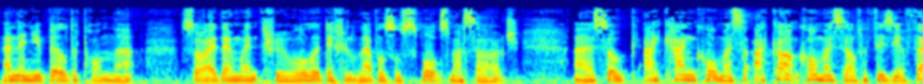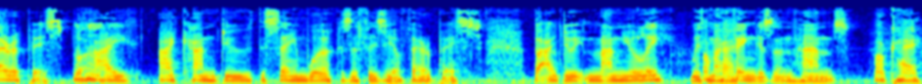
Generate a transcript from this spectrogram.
and then you build upon that. So I then went through all the different levels of sports massage. Uh, so I can call myself. I can't call myself a physiotherapist, but I I can do the same work as a physiotherapist, but I do it manually with Okay. my fingers and hands. Okay.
